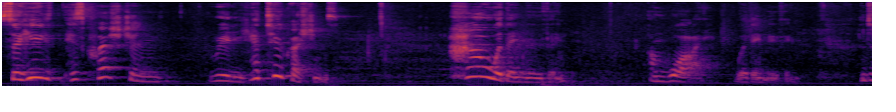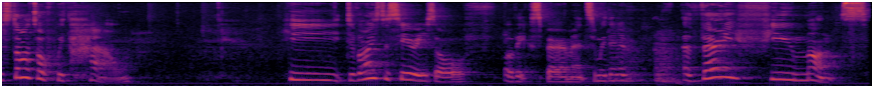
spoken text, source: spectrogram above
So he, his question really, he had two questions. How were they moving and why were they moving? And to start off with how, he devised a series of of experiments, and within a, a very few months,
